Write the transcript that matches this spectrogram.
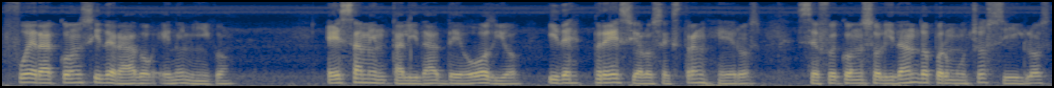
fuera considerado enemigo. Esa mentalidad de odio y desprecio a los extranjeros se fue consolidando por muchos siglos,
